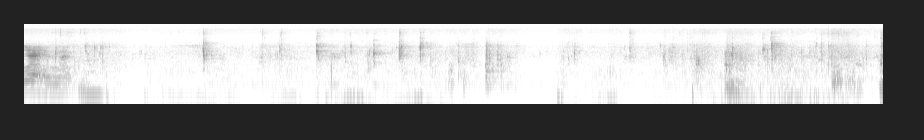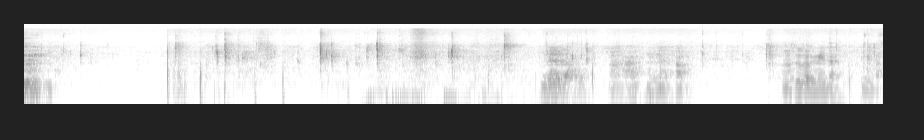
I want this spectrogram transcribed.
ใหญ่ๆนะอืม ได้เหรออ่าฮะนี่ไงครับรู้สึกว่ามีอะไรมีเหล่า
